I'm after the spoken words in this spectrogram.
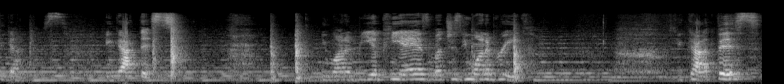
You got this. You got this. You want to be a PA as much as you want to breathe. You got this.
